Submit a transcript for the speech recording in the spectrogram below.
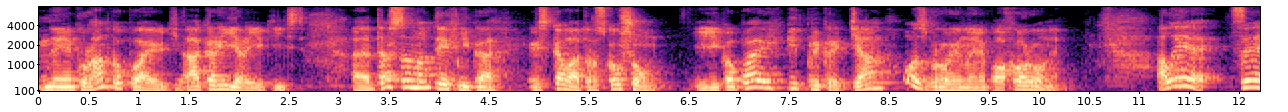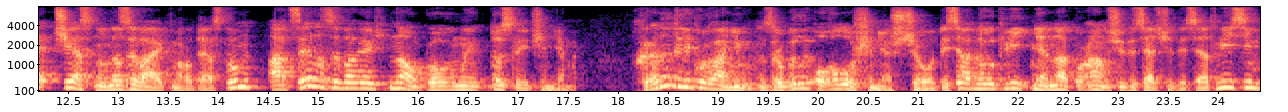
не курган копають, а кар'єр якийсь. Е, Та ж сама техніка, екскаватор з ковшом. І копають під прикриттям озброєної охорони. Але це чесно називають мародерством, а це називають науковими дослідженнями. Хранителі курганів зробили оголошення, що 10 квітня на курган 6068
